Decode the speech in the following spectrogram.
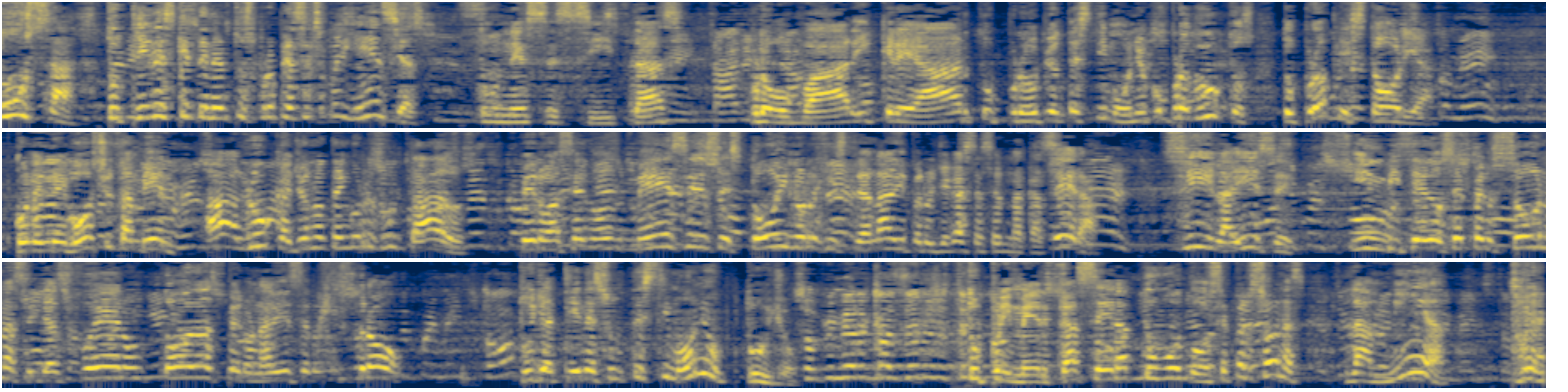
Usa, tú tienes que tener tus propias experiencias. Tú necesitas probar y crear tu propio testimonio con productos, tu propia historia. Con el negocio también. Ah, Luca, yo no tengo resultados, pero hace dos meses estoy y no registré a nadie, pero llegaste a hacer una casera. Sí, la hice. Invité 12 personas, ellas fueron todas, pero nadie se registró. Tú ya tienes un testimonio tuyo. Tu primer casera tuvo 12 personas. La mía,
